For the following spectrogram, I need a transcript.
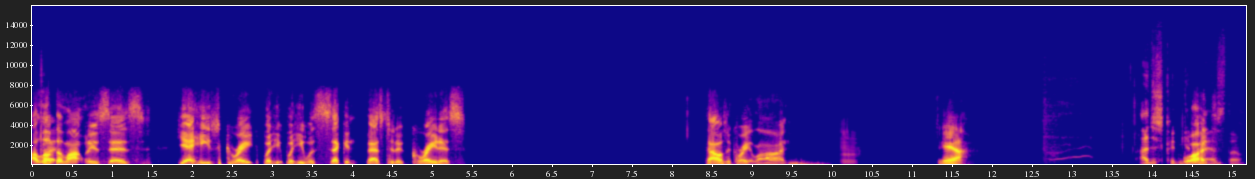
I love the line when he says, "Yeah, he's great, but he but he was second best to the greatest." That was a great line. Yeah. I just couldn't get What? past them.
